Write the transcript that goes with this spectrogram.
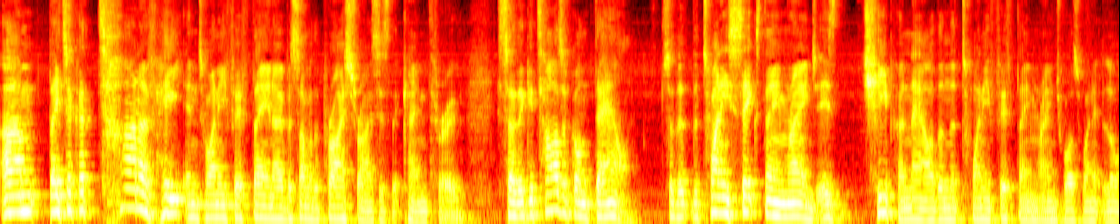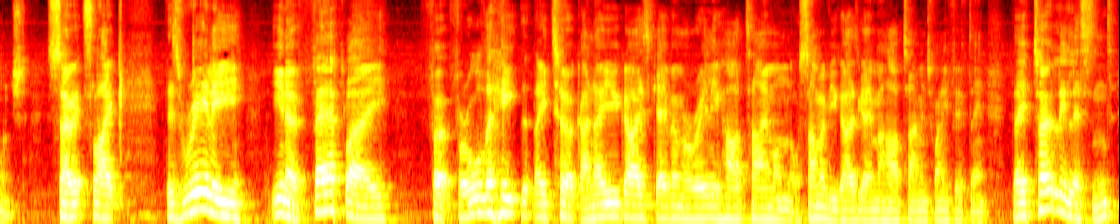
um, they took a ton of heat in 2015 over some of the price rises that came through. So the guitars have gone down. So that the 2016 range is cheaper now than the 2015 range was when it launched. So it's like there's really, you know, fair play for, for all the heat that they took. I know you guys gave them a really hard time on, or some of you guys gave them a hard time in 2015. They totally listened.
